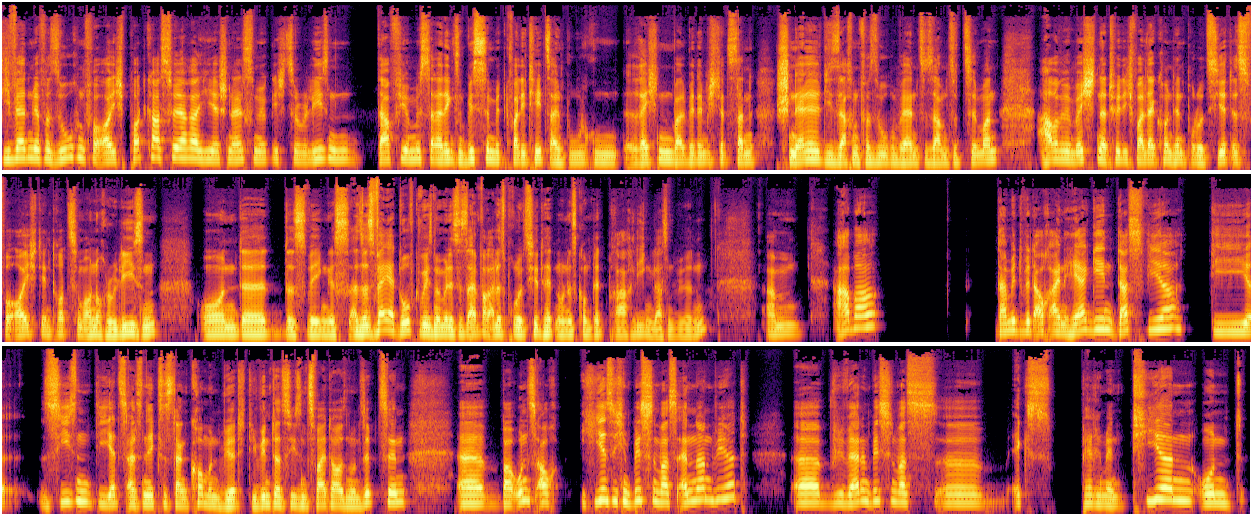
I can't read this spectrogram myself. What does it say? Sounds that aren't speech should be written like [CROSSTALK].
die werden wir versuchen für euch Podcast-Hörer hier schnellstmöglich zu releasen. Dafür müsst ihr allerdings ein bisschen mit Qualitätseinbuchen rechnen, weil wir nämlich jetzt dann schnell die Sachen versuchen werden zusammenzuzimmern. Aber wir möchten natürlich, weil der Content produziert ist, für euch den trotzdem auch noch releasen. Und äh, deswegen ist, also es wäre ja doof gewesen, wenn wir das jetzt einfach alles produziert hätten und es komplett brach liegen lassen würden. Ähm, aber damit wird auch einhergehen, dass wir die Season, die jetzt als nächstes dann kommen wird, die Winterseason 2017, äh, bei uns auch hier sich ein bisschen was ändern wird. Äh, wir werden ein bisschen was äh, experimentieren und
